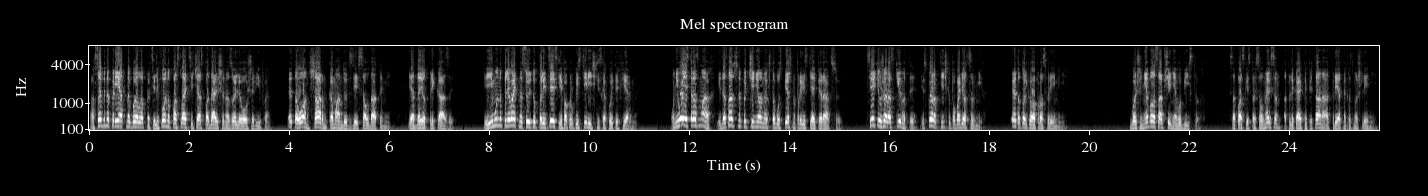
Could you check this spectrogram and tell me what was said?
Особенно приятно было по телефону послать сейчас подальше назойливого шерифа. Это он, Шарн, командует здесь солдатами и отдает приказы. И ему наплевать на суету полицейских вокруг истерички с какой-то фермы. У него есть размах и достаточно подчиненных, чтобы успешно провести операцию. Сети уже раскинуты, и скоро птичка попадется в них. Это только вопрос времени. Больше не было сообщений об убийствах? С опаской спросил Нельсон, отвлекая капитана от приятных размышлений.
